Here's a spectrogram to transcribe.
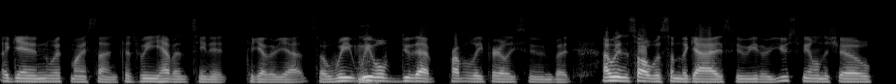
again with my son because we haven't seen it together yet. So we we Mm. will do that probably fairly soon. But I went and saw it with some of the guys who either used to be on the show,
